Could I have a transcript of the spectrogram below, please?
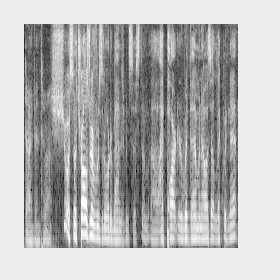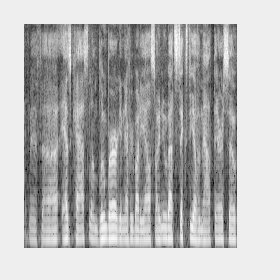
dive into it. Sure. So Charles River was an order management system. Uh, I partnered with them when I was at LiquidNet with uh, Eze Castle and Bloomberg and everybody else. So I knew about 60 of them out there. So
